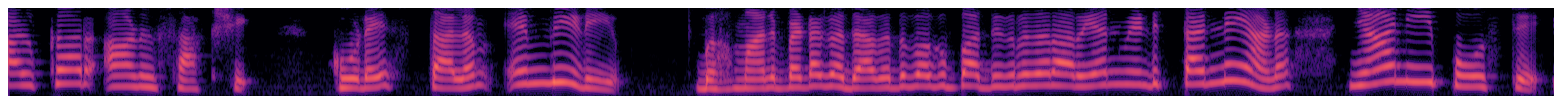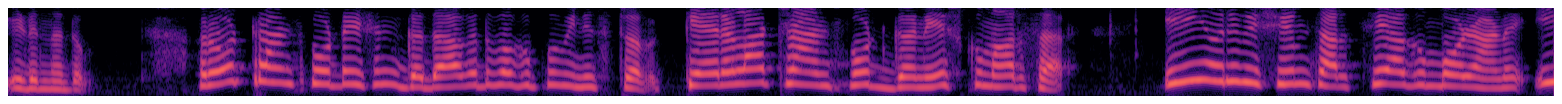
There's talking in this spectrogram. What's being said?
ആൾക്കാർ ആണ് സാക്ഷി. കൂടെ സ്ഥലം എം വി ഡിയും. ബഹുമാനപ്പെട്ട ഗതാഗത വകുപ്പ് അധികൃതർ അറിയാൻ വേണ്ടി തന്നെയാണ് ഞാൻ ഈ പോസ്റ്റ് ഇടുന്നതും. റോഡ് ട്രാൻസ്പോർട്ടേഷൻ ഗതാഗത വകുപ്പ് minister Kerala transport Ganesh Kumar sir ഈ ഒരു വിഷയം ചർച്ചയാകുമ്പോഴാണ് ഈ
